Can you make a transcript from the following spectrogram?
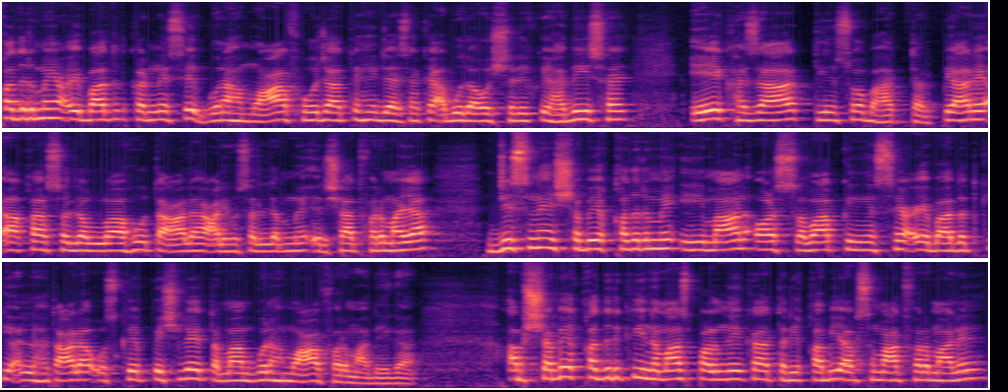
कद्र में इबादत करने से गुनाह मुआफ़ हो जाते हैं, जैसा कि अबू दाऊद शरीफ की हदीस है, एक हज़ार तीन सौ बहत्तर। प्यारे आका सल्लल्लाहु अलैहि वसल्लम ने इरशाद फरमाया, जिसने शब कद्र में ईमान और सवाब की नीयत से इबादत की, अल्लाह ताला उसके पिछले तमाम गुनाह मुआफ़ फरमा देगा। अब शब कद्र की नमाज़ पढ़ने का तरीक़ा भी आप समात फरमा लें।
